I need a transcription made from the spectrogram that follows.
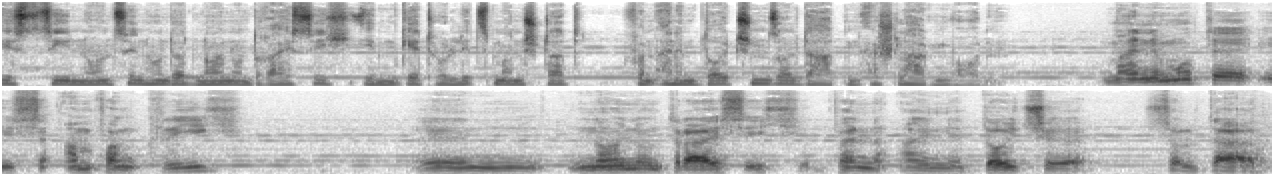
ist sie 1939 im Ghetto Litzmannstadt von einem deutschen Soldaten erschlagen worden. Meine Mutter ist Anfang Krieg, in 39, wenn ein deutscher Soldat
